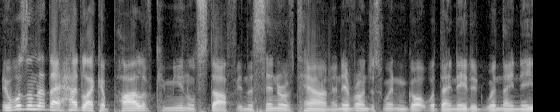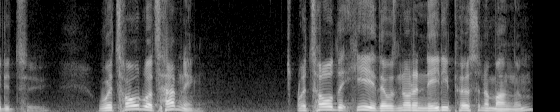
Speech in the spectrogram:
it wasn't that they had like a pile of communal stuff in the center of town and everyone just went and got what they needed when they needed to. We're told what's happening. We're told that here there was not a needy person among them,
